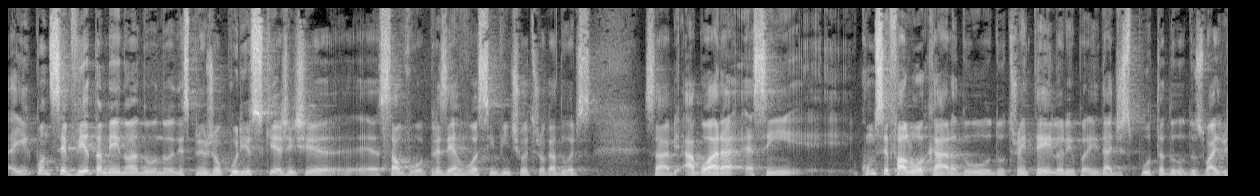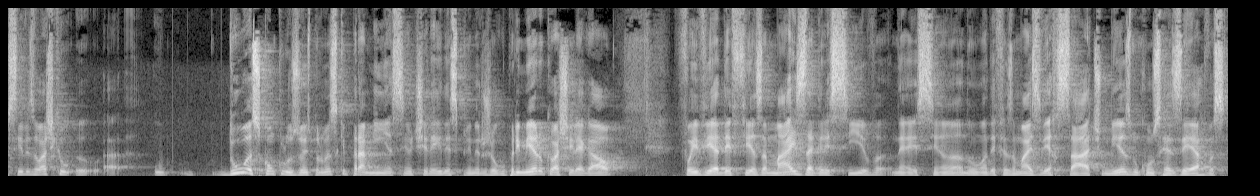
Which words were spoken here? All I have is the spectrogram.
aí quando você vê também no, no, nesse primeiro jogo, por isso que a gente é, salvou, preservou assim 28 jogadores, sabe? Agora, assim, como você falou, cara, do, do Trent Taylor e, e da disputa do, dos wide receivers, eu acho que o, o, duas conclusões, pelo menos que para mim, assim, eu tirei desse primeiro jogo. O primeiro que eu achei legal foi ver a defesa mais agressiva né, esse ano, uma defesa mais versátil, mesmo com os reservas.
